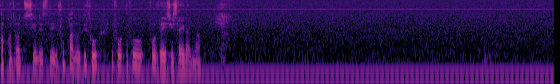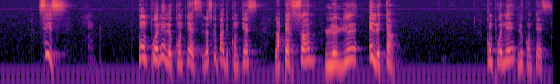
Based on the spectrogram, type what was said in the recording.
on continue. il faut prendre note. Il faut, il faut, il faut veiller sur ça également. 6. Comprenez le contexte. Lorsque parle de contexte, la personne, le lieu et le temps. Comprenez le contexte.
